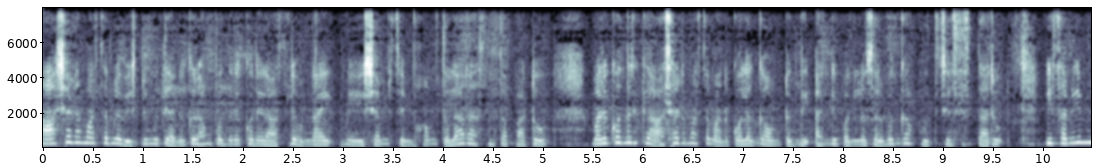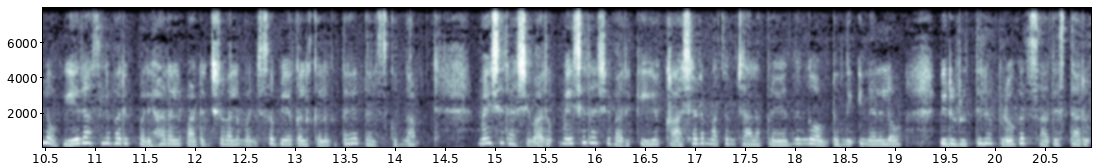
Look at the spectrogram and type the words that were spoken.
ఆషాఢ మాసంలో విష్ణుమూర్తి అనుగ్రహం పొందిన కొన్ని రాశులు ఉన్నాయి. మేషం సింహం తులారాశులతో పాటు మరికొందరికి ఆషాఢ మాసం అనుకూలంగా ఉంటుంది. అన్ని పనులు సులభంగా పూర్తి చేసిస్తారు. ఈ సమయంలో ఏ రాశుల వారికి పరిహారాలు పాటించడం వల్ల మంచి సభ్యోగాలు కలుగుతాయో తెలుసుకుందాం. మేషరాశి వారు. మేషరాశి వారికి ఈ యొక్క ఆషాఢ మాసం చాలా ప్రయోజనంగా ఉంటుంది. ఈ నెలలో వీరు వృత్తిలో పురోగతి సాధిస్తారు.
